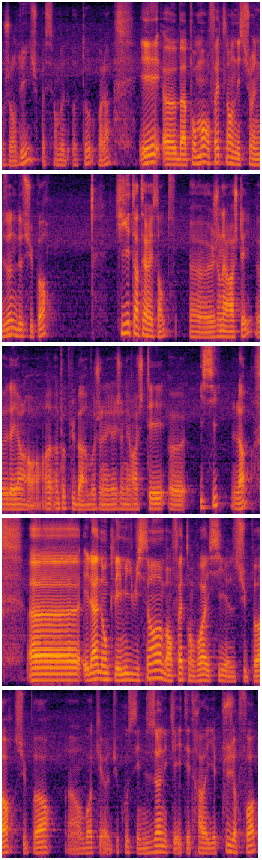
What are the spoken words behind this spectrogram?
aujourd'hui, je vais passer en mode auto, voilà. Et ben, pour moi en fait là on est sur une zone de support qui est intéressante. j'en ai racheté, d'ailleurs un, peu plus bas, moi j'en ai, racheté ici, là. Euh, et là, donc les 1800, bah, en fait, on voit ici euh, support, support. Euh, on voit que du coup, c'est une zone qui a été travaillée plusieurs fois.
